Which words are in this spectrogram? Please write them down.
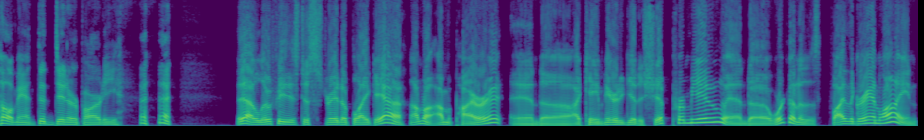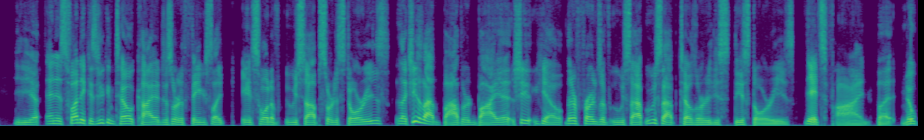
oh man, the dinner party. Yeah, Luffy's just straight up like, yeah, I'm a I'm a pirate, and uh, I came here to get a ship from you, and uh, we're gonna find the Grand Line. Yeah, and it's funny because you can tell Kaya just sort of thinks like it's one of Usopp's sort of stories. Like she's not bothered by it. She, you know, they're friends of Usopp. Usopp tells her these these stories. It's fine, but nope.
